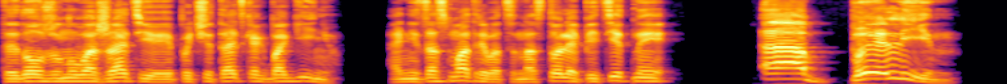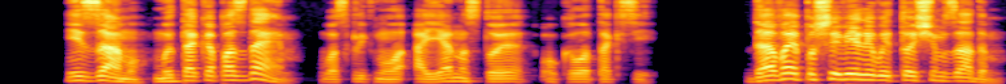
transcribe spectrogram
Ты должен уважать ее и почитать как богиню, а не засматриваться на столь аппетитные... А, блин! «Изаму, мы так опоздаем!» — воскликнула Аяна, стоя около такси. «Давай пошевеливай тощим задом!»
